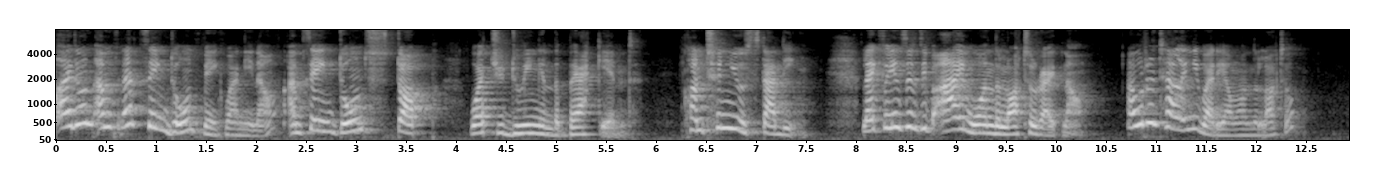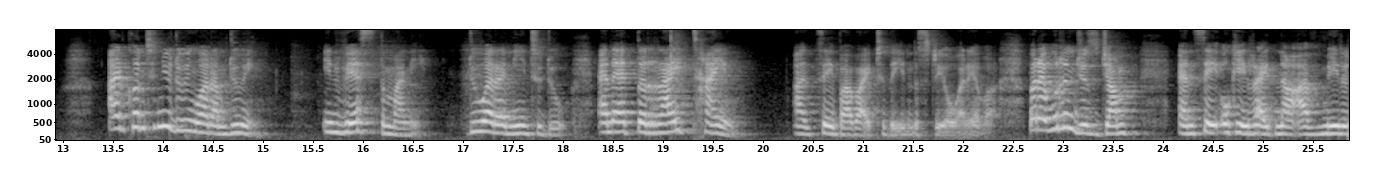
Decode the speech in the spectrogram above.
I don't. I'm not saying don't make money now. I'm saying don't stop what you're doing in the back end. Continue studying. Like, for instance, if I won the lotto right now, I wouldn't tell anybody I won the lotto. I'd continue doing what I'm doing, invest the money, do what I need to do. And at the right time, I'd say bye bye to the industry or whatever. But I wouldn't just jump and say, okay, right now I've made a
